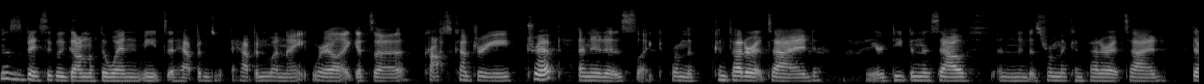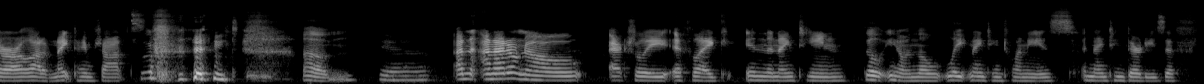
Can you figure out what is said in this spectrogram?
this is basically gone with the wind meets it happens happened one night where like it's a cross country trip and it is like from the confederate side are deep in the south and it is from the confederate side there are a lot of nighttime shots and um yeah. and and I don't know actually if like in the 19 the you know in the late 1920s and 1930s if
